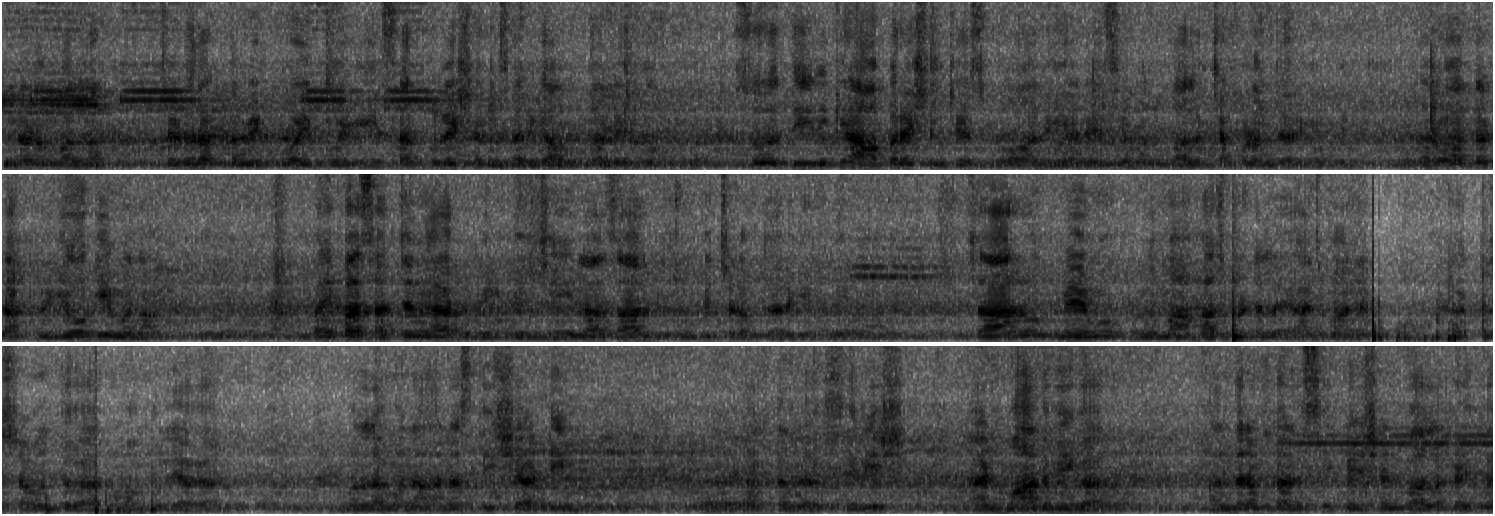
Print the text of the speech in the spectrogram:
ఉండడం వల్ల చెడు రక్తం ఎక్కువైపోయి సర్కులేషన్ సరిగా అవుతలేదు సో దీనికి ఆపరేషన్ చేసుకోవాలి అనేసి మనం వాళ్ళకి చెప్పడం జరిగింది. తర్వాత డాక్టర్ యోగి మన బైపాస్ సర్జన్ గారిని పిలిపించి ఇలా సార్కి చూపించడం జరిగింది. సారు మేము మా హాస్పిటల్ యాజమాన్యం డాక్టర్ శ్రవంత్ గారు అమూల్య గారు మళ్ళీ మన anaesthesia team doctor Shirish and Madhavi గారు. అందరం కలిసి పేషెంట్ వాళ్ళకైతే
